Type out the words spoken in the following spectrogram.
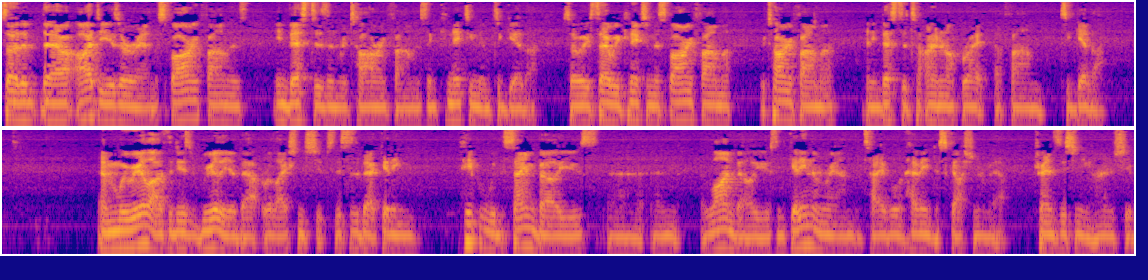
So the, the ideas are around aspiring farmers, investors, and retiring farmers, and connecting them together. So we say we connect an aspiring farmer, retiring farmer, and investor to own and operate a farm together. And we realise it is really about relationships. This is about getting people with the same values uh, and aligned values and getting them around the table and having discussion about transitioning ownership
